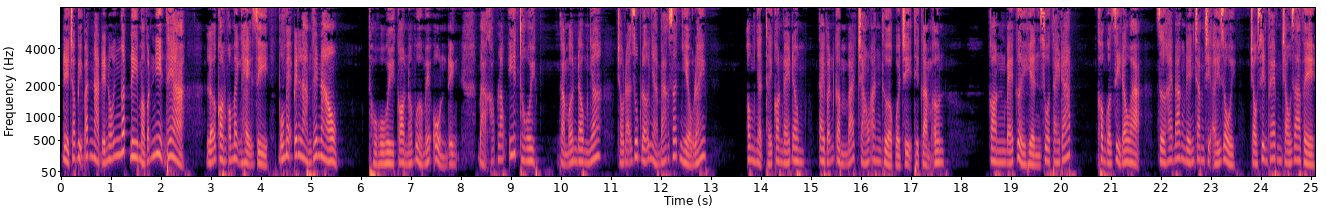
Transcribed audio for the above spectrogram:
Để cho bị bắt nạt đến nỗi ngất đi mà vẫn nhịn thế à? Lỡ con có mệnh hệ gì, Bố mẹ biết làm thế nào? Thôi, con nó vừa mới ổn định. Bà khóc lóc ít thôi. Cảm ơn Đông nhá. Cháu đã giúp đỡ nhà bác rất nhiều đấy. Ông Nhật thấy con bé Đông, Tay vẫn cầm bát cháo ăn thừa của chị thì cảm ơn. Con bé cười hiền xua tay đáp. Không có gì đâu ạ. Giờ hai bác đến chăm chị ấy rồi. Cháu xin phép cháu ra về.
